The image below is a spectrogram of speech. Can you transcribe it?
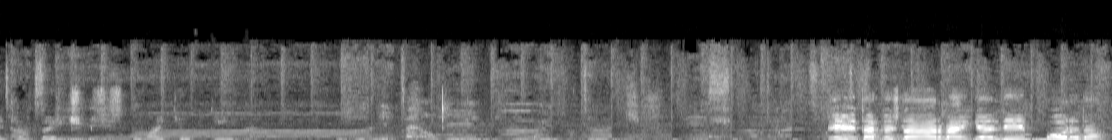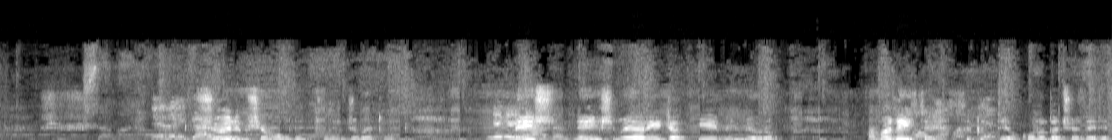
Etrafta hiç Mrs. Dwight yok değil mi? Bir olsun. Evet arkadaşlar ben geldim. Bu arada Nereye geldin? şöyle bir şey buldum. Turuncu. Nereye Ne, iş, geldin? ne işime yarayacak diye bilmiyorum. Ama neyse sıkıntı yok onu da çözeriz.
